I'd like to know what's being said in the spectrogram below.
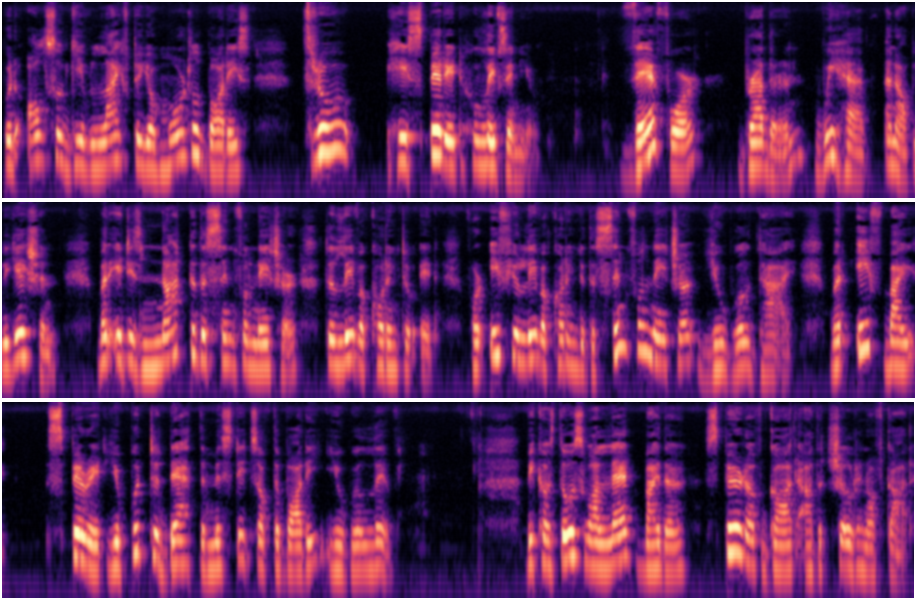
would also give life to your mortal bodies through his Spirit who lives in you. Therefore, brethren, we have an obligation, but it is not to the sinful nature to live according to it. For if you live according to the sinful nature, you will die. But if by Spirit you put to death the misdeeds of the body, you will live because those who are led by the Spirit of God are the children of God.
